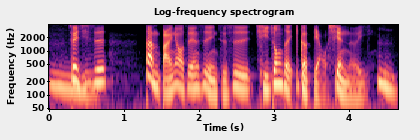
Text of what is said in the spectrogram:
嗯，所以其实蛋白尿这件事情只是其中的一个表现而已。嗯，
